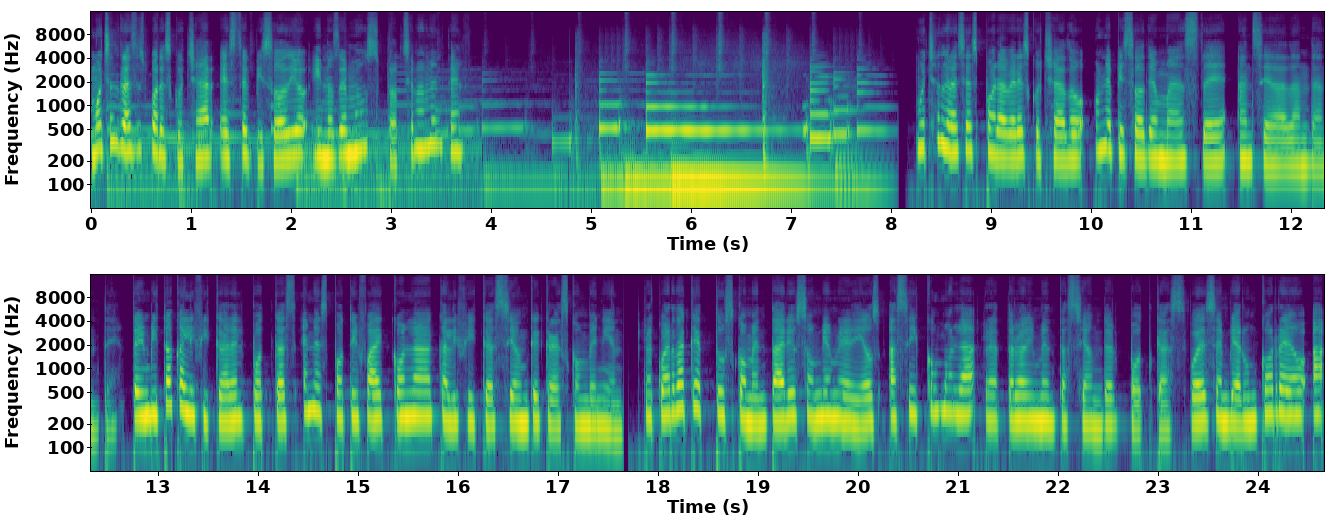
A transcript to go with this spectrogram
Muchas gracias por escuchar este episodio y nos vemos próximamente. Muchas gracias por haber escuchado un episodio más de Ansiedad Andante. Te invito a calificar el podcast en Spotify con la calificación que creas conveniente. Recuerda que tus comentarios son bienvenidos, así como la retroalimentación del podcast. Puedes enviar un correo a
